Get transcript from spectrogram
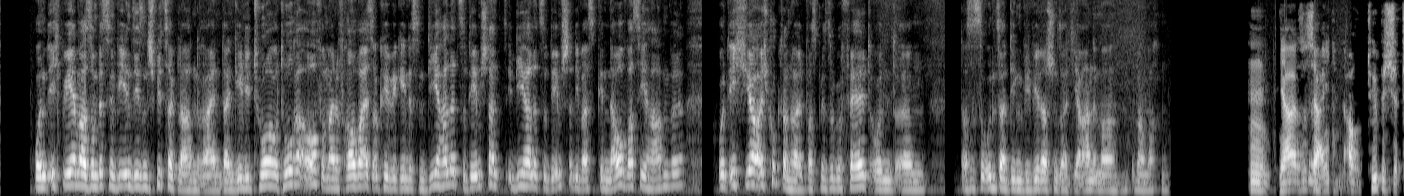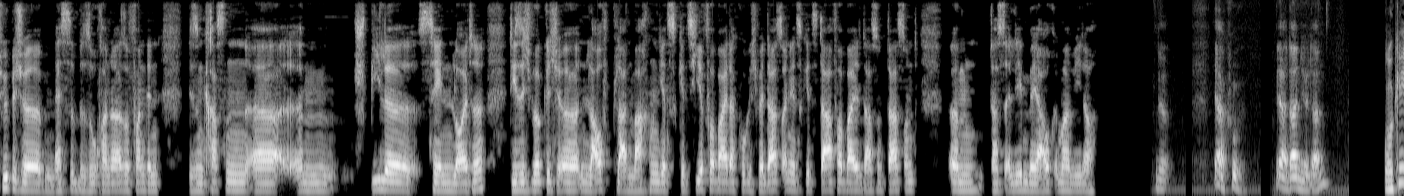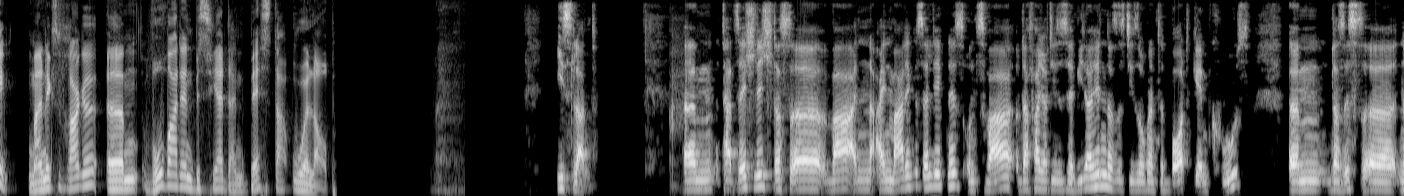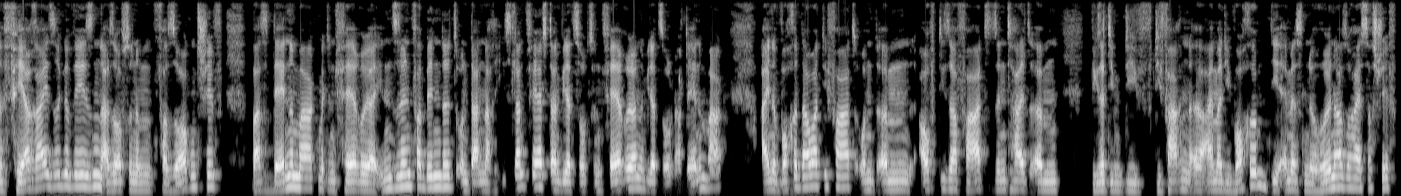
Und ich gehe immer so ein bisschen wie in diesen Spielzeugladen rein. Dann gehen die Tore, Tore auf und meine Frau weiß, okay, wir gehen jetzt in die Halle zu dem Stand, in die Halle zu dem Stand, die weiß genau, was sie haben will. Und ich, ja, ich gucke dann halt, was mir so gefällt. Und ähm, das ist so unser Ding, wie wir das schon seit Jahren immer, immer machen. Hm, ja, es ist ja. ja, eigentlich auch typische, typische Messebesucher, ne? also von den diesen krassen äh, ähm, Spiele-Szenen-Leute, die sich wirklich äh, einen Laufplan machen. Jetzt geht's hier vorbei, da gucke ich mir das an, jetzt geht's da vorbei, das und das und ähm, das erleben wir ja auch immer wieder. Ja. ja, cool. Ja, Daniel, dann. Okay, meine nächste Frage. Ähm, wo war denn bisher dein bester Urlaub? Island. Ähm, tatsächlich, das äh, war ein einmaliges Erlebnis und zwar, da fahre ich auch dieses Jahr wieder hin, das ist die sogenannte Board Game Cruise. Ähm, das ist äh, eine Fährreise gewesen, also auf so einem Versorgungsschiff, was Dänemark mit den Färöer Inseln verbindet und dann nach Island fährt, dann wieder zurück zu den Färöern und wieder zurück nach Dänemark. Eine Woche dauert die Fahrt und ähm, auf dieser Fahrt sind halt, ähm, wie gesagt, die, die, die fahren äh, einmal die Woche, die MS Neröna, so heißt das Schiff,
